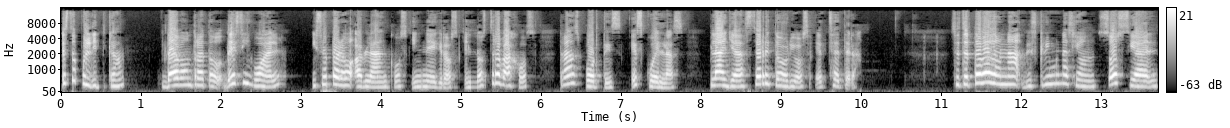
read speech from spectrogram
esta política daba un trato desigual y separó a blancos y negros en los trabajos, transportes, escuelas, playas, territorios, etc. Se trataba de una discriminación social,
